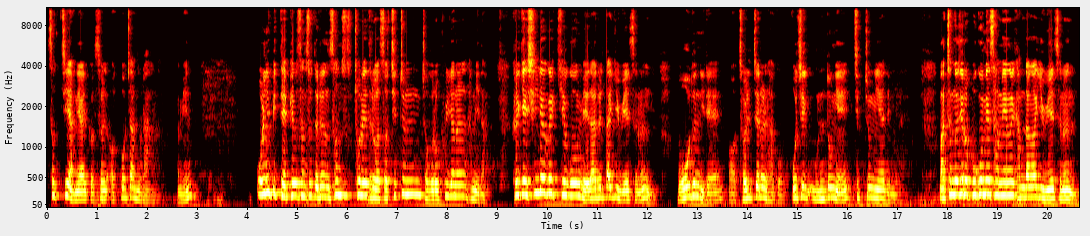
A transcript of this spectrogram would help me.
썩지 아니할 것을 얻고자 하노라. 아멘. 올림픽 대표 선수들은 선수촌에 들어가서 집중적으로 훈련을 합니다. 그렇게 실력을 키우고 메달을 따기 위해서는 모든 일에 어, 절제를 하고 오직 운동에 집중해야 됩니다. 마찬가지로 복음의 사명을 감당하기 위해서는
